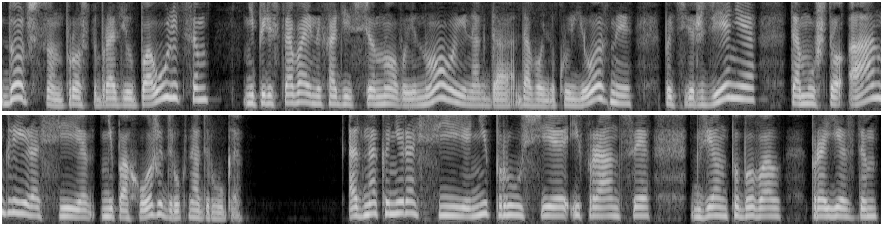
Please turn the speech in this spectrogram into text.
Доджсон просто бродил по улицам, не переставая находить все новые и новые, иногда довольно курьезные, подтверждения тому, что Англия и Россия не похожи друг на друга. Однако ни Россия, ни Пруссия и Франция, где он побывал проездом,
